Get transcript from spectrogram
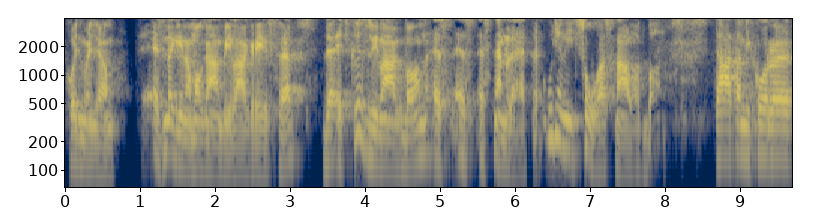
hogy mondjam, ez megint a magánvilág része, de egy közvilágban ezt ez, ez nem lehet. Ugyanígy szóhasználatban. Tehát amikor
